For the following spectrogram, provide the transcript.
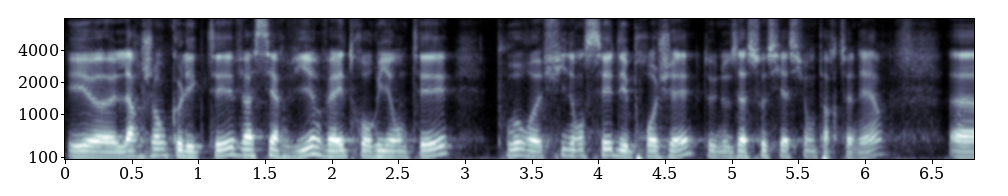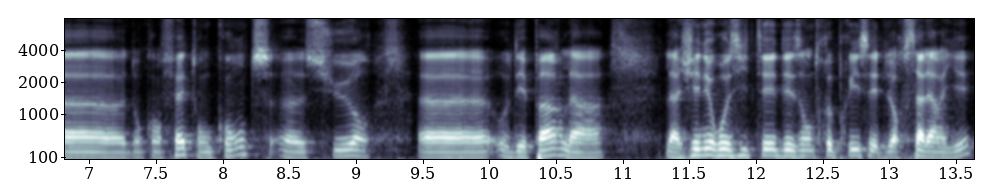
Et l'argent collecté va servir, va être orienté pour financer des projets de nos associations partenaires. Euh, donc en fait, on compte euh, sur, euh, au départ, la, la, générosité des entreprises et de leurs salariés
